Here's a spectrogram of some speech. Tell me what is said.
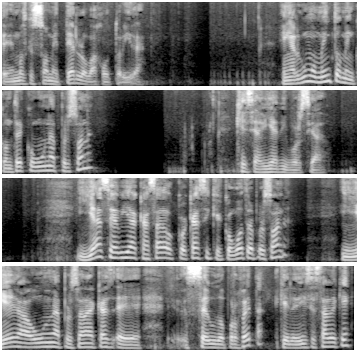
tenemos que someterlo bajo autoridad. En algún momento me encontré con una persona que se había divorciado. Y ya se había casado casi que con otra persona. Y llega una persona eh, pseudo profeta que le dice, ¿sabe qué?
